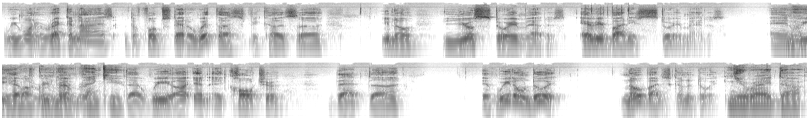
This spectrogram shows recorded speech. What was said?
we want to recognize the folks that are with us because, uh, you know, your story matters. Everybody's story matters. And we have to remember Thank you. that we are in a culture that uh, if we don't do it, nobody's going to do it. you're right, Doc.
